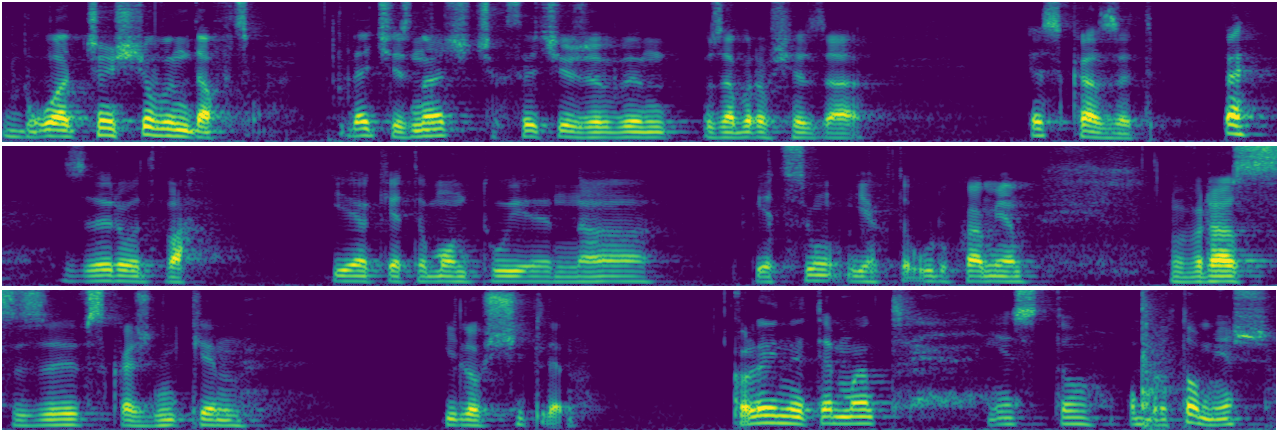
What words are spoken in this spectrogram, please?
była częściowym dawcą. Dajcie znać, czy chcecie, żebym zabrał się za SKZP02 i jak ja to montuję na piecu jak to uruchamiam wraz z wskaźnikiem ilości tlenu. Kolejny temat jest to obrotomierz.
